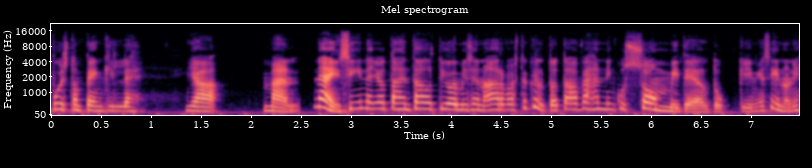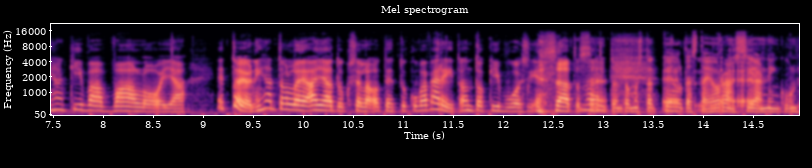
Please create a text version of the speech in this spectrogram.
puiston penkille ja mä näin siinä jotain taltioimisen arvosta. Kyllä tota on vähän niin kuin sommiteltukin ja siinä on ihan kiva valo ja että toi on ihan tolleen ajatuksella otettu kuva. Värit on toki vuosien saatossa. Värit on tuommoista keltaista ja oranssia niin kuin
